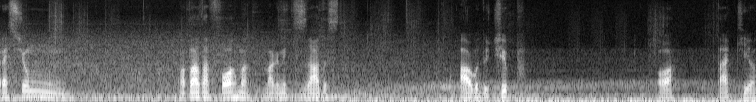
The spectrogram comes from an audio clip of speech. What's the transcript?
Parece um... Uma plataforma magnetizada. Algo do tipo. Ó. Tá aqui, ó.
